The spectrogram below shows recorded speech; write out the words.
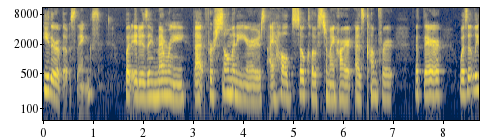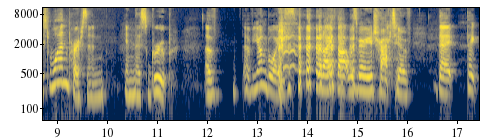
either of those things. But it is a memory that for so many years I held so close to my heart as comfort that there was at least one person in this group of of young boys that I thought was very attractive that that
